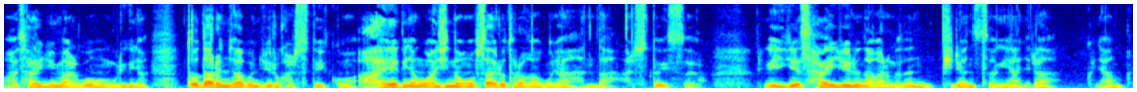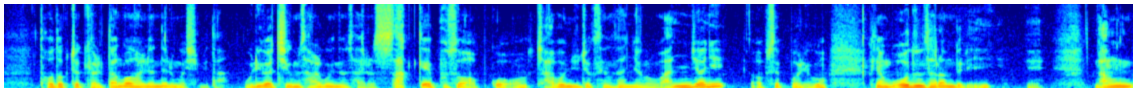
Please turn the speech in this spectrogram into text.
아, 사회주의 말고 우리 그냥 또 다른 자본주의로 갈 수도 있고 아예 그냥 원시 농업 사회로 돌아가고자 한다 할 수도 있어요. 그러니까 이게 사회주의로 나가는 것은 필연성이 아니라 그냥 도덕적 결단과 관련되는 것입니다. 우리가 지금 살고 있는 사회를 싹 깨부숴 엎고 자본주의적 생산력을 완전히 없애버리고 그냥 모든 사람들이 예, 낭,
